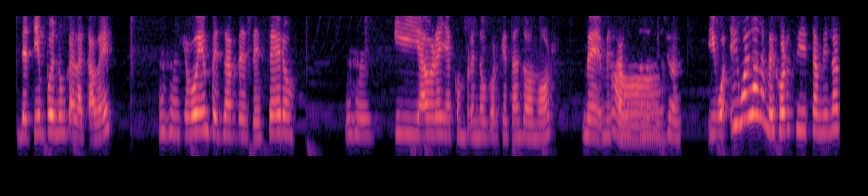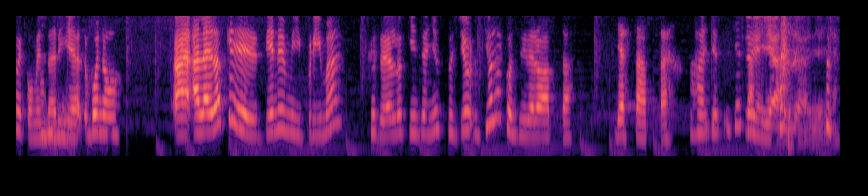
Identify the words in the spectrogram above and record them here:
de tiempo y nunca la acabé. Dije, voy a empezar desde cero. Y ahora ya comprendo por qué tanto amor. Me, me está gustando Ah. mucho. Igual, igual a lo mejor sí, también la recomendaría. Bueno, a, a la edad que tiene mi prima, que será los 15 años, pues yo, yo la considero apta. Ya está apta. Ajá, ya, ya está. Sí, ya, ya, ya, ya.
